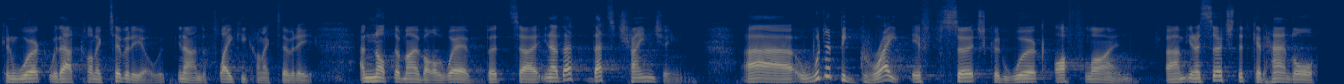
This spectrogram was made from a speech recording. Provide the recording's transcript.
can work without connectivity or you know, under flaky connectivity and not the mobile web. But uh, you know, that, that's changing. Uh, wouldn't it be great if search could work offline? Um, you know, search that could handle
